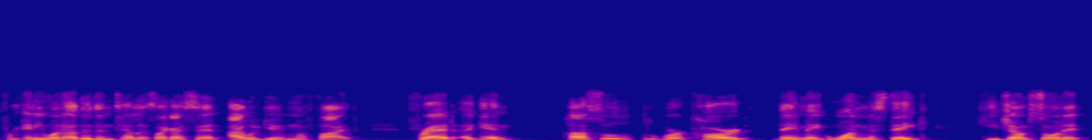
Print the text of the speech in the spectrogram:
from anyone other than Telles. Like I said, I would give him a five. Fred, again, hustled, worked hard. They make one mistake. He jumps on it,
